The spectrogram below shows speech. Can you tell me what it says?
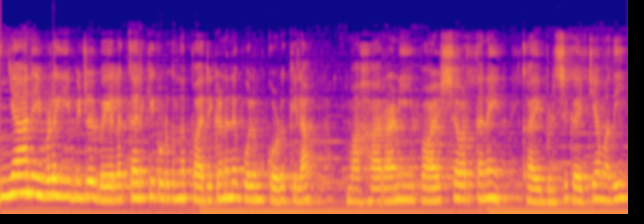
ഞാൻ ഇവളെ ഈ വീട്ടിൽ വേലക്കാരിക്ക് കൊടുക്കുന്ന പരിഗണന പോലും കൊടുക്കില്ല. മഹാറാണി ഈ വാഴ്ചവർത്തനെ കൈപിടിച്ച് കയറ്റിയാൽ മതി.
